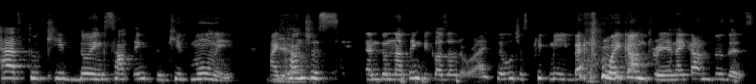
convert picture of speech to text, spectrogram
have to keep doing something to keep moving. I Yeah. can't just sit and do nothing because otherwise they will just kick me back to my country and I can't do this.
